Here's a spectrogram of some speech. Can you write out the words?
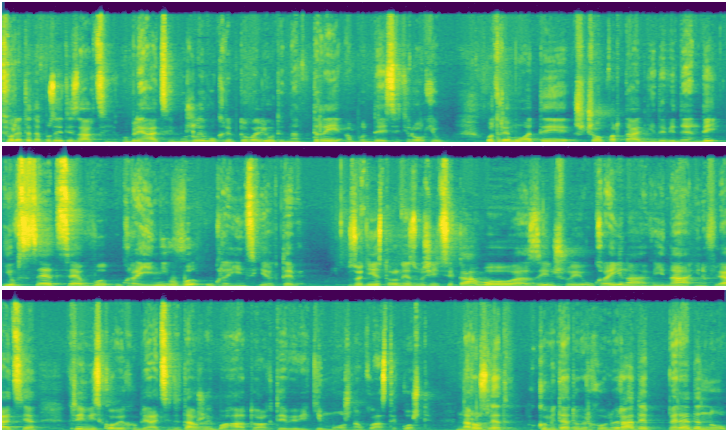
Створити депозити з акцій, облігацій, можливо, криптовалюти на 3 або 10 років, отримувати щоквартальні дивіденди, і все це в Україні в українській активі. З однієї сторони звучить цікаво, а з іншої Україна, війна, інфляція, крім військових облігацій, де також є багато активів, які можна вкласти кошти. На розгляд комітету Верховної Ради передано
